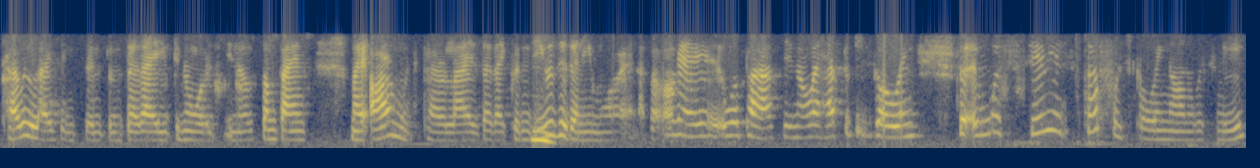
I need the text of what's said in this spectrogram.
paralyzing symptoms that I ignored. You know, sometimes my arm was paralyzed that I couldn't mm. use it anymore, and I thought, okay, it will pass. You know, I have to keep going. So it was serious stuff was going on with me,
